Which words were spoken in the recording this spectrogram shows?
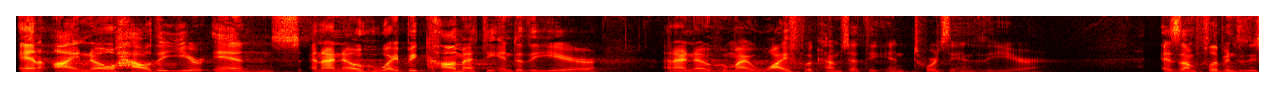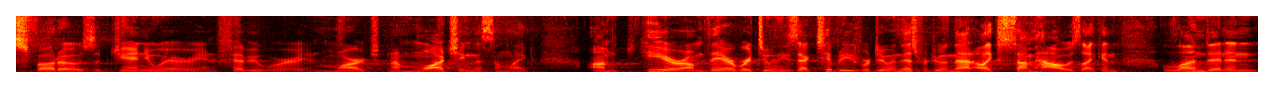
And I know how the year ends, and I know who I become at the end of the year, and I know who my wife becomes at the end, towards the end of the year. As I'm flipping through these photos of January and February and March, and I'm watching this, I'm like, I'm here, I'm there, we're doing these activities, we're doing this, we're doing that. Like somehow I was like in London and,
